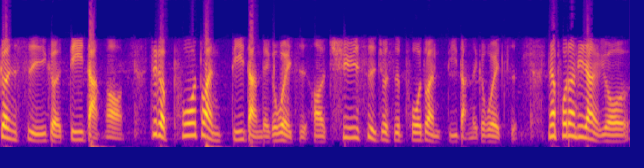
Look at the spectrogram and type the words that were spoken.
更是一个低档哦。这个波段低档的一个位置，哦，趋势就是波段低档的一个位置。那波段低档有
